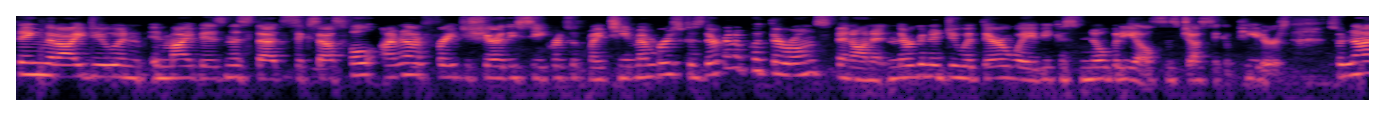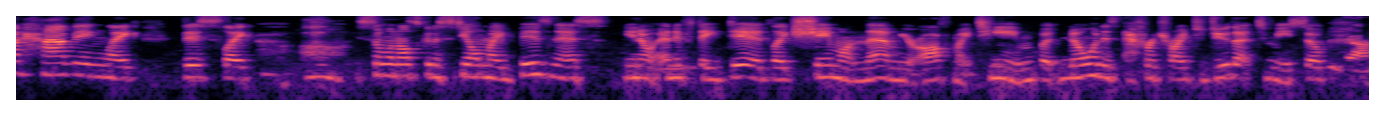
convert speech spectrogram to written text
thing that I do in, in my business that's successful, I'm not afraid to share these secrets with my team members because they're going to put their own spin on it and they're going to do it their way because nobody else is Jessica Peters. So not having like this like oh is someone else going to steal my business? You know and if they did like shame on them you're off my team. But no one has ever tried to do that to me. So yeah.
